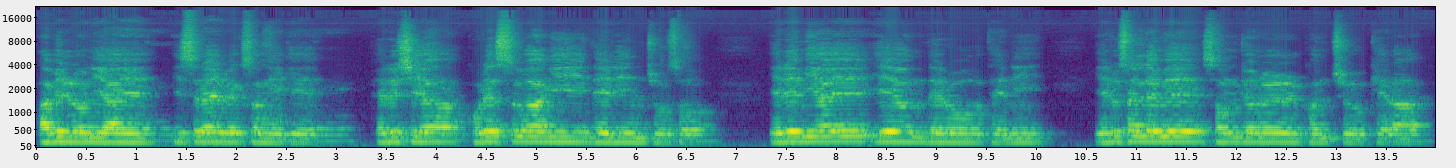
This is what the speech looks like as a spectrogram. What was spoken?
바빌로니아의 이스라엘 백성에게 페르시아 고레스 왕이 내린 조서 예레미야의 예언대로 되니 예루살렘의 성전을 건축해라.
